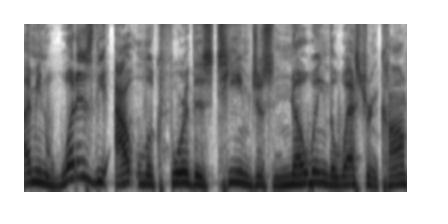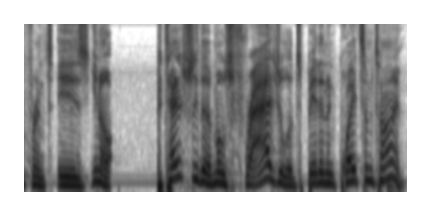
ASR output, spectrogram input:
I mean, what is the outlook for this team just knowing the Western Conference is, you know, potentially the most fragile it's been in quite some time?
